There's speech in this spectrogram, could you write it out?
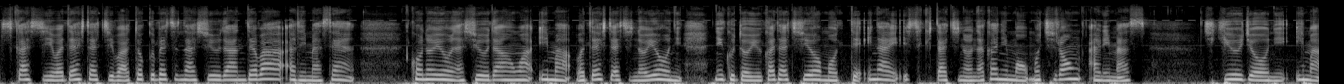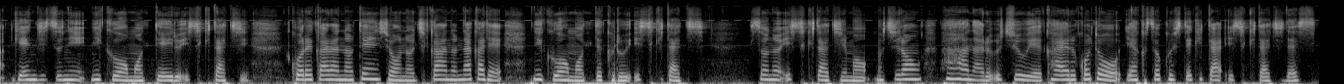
しかし私たちは特別な集団ではありません。このような集団は今私たちのように肉という形を持っていない意識たちの中にももちろんあります。地球上に今現実に肉を持っている意識たち、これからの天正の時間の中で肉を持ってくる意識たち、その意識たちももちろん母なる宇宙へ帰ることを約束してきた意識たちです。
